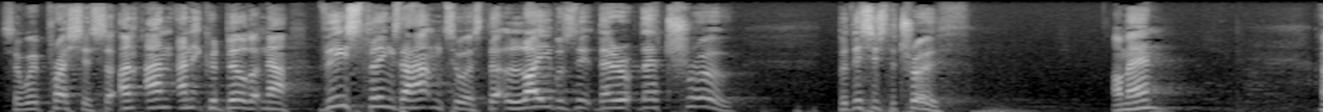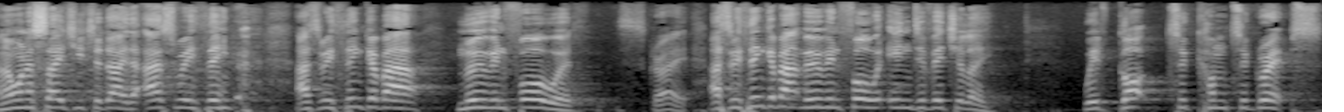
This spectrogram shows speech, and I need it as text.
So we're precious. So, and, and, and it could build up. Now, these things that happen to us, that labels they're, they're true. But this is the truth. Amen? And I want to say to you today that as we think, as we think about moving forward, is great. As we think about moving forward individually, we've got to come to grips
